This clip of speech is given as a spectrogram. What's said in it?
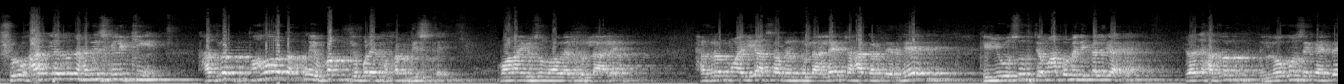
شروعات بھی حضرت نے حدیث کی لکھی۔ حضرت بہت اپنے وقت کے بڑے محدث تھے۔ مولانا یوسف رحمۃ اللہ علیہ۔ حضرت معیہ صاحب رحمۃ اللہ علیہ کہا کرتے تھے کہ یوسف جماعتوں میں نکل جائے۔ حضرت لوگوں سے کہتے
